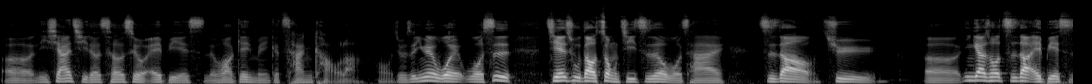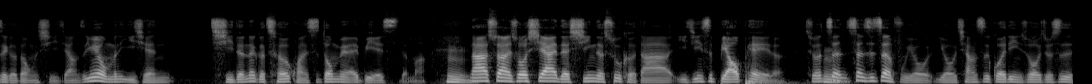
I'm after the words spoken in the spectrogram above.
呃你现在骑的车是有 ABS 的话，给你们一个参考啦。哦，就是因为我我是接触到重机之后，我才知道去呃，应该说知道 ABS 这个东西这样子，因为我们以前骑的那个车款是都没有 ABS 的嘛。嗯，那虽然说现在的新的速可达已经是标配了，所以政嗯甚至政府有有强制规定说，就是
